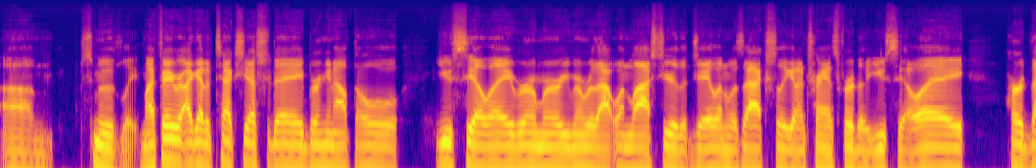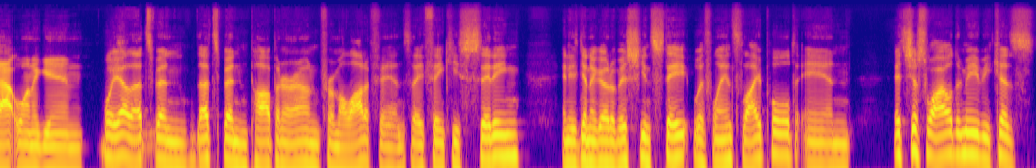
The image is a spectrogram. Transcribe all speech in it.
um, smoothly. My favorite, I got a text yesterday bringing out the whole UCLA rumor. You remember that one last year that Jalon was actually going to transfer to UCLA. Heard that one again. Well, yeah, that's been that's been popping around from a lot of fans. They think he's sitting and he's going to go to Michigan State with Lance Leipold, and it's just wild to me because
